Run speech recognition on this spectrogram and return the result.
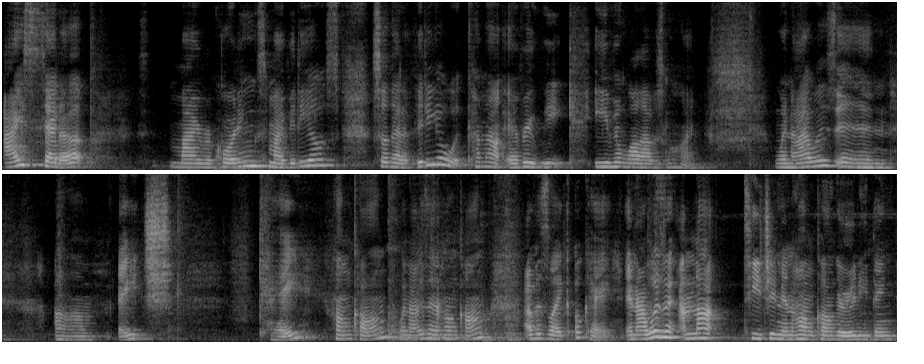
I set up my recordings, my videos, so that a video would come out every week, even while I was gone. When I was in um, HK, Hong Kong, when I was in Hong Kong, I was like, okay. And I wasn't, I'm not teaching in Hong Kong or anything.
